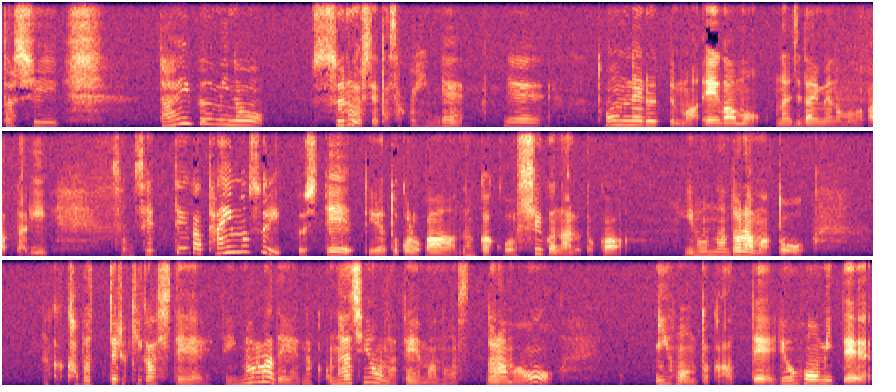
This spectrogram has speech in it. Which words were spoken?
私だいぶ身のスルーしてた作品ででトンネルってまあ映画も同じ題名のものがあったりその設定がタイムスリップしてっていうところがなんかこうシグナルとかいろんなドラマとなんかかぶってる気がしてで今までなんか同じようなテーマのドラマを2本とかあって両方見て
